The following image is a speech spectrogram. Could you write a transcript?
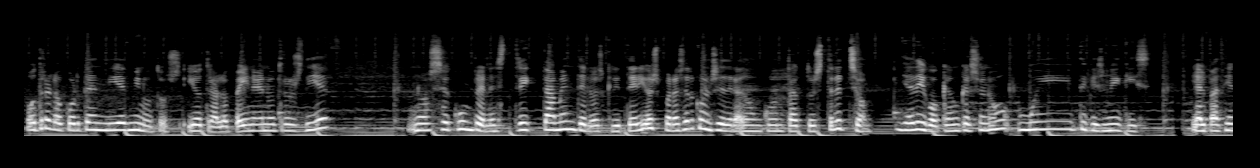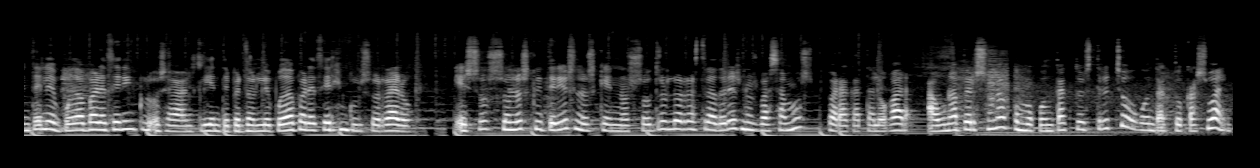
otra lo corta en 10 minutos y otra lo peina en otros 10, no se cumplen estrictamente los criterios para ser considerado un contacto estrecho. Ya digo que aunque suene muy tiquismiquis y al paciente le pueda parecer incluso, o sea, al cliente, perdón, le pueda parecer incluso raro esos son los criterios en los que nosotros los rastreadores nos basamos para catalogar a una persona como contacto estrecho o contacto casual.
